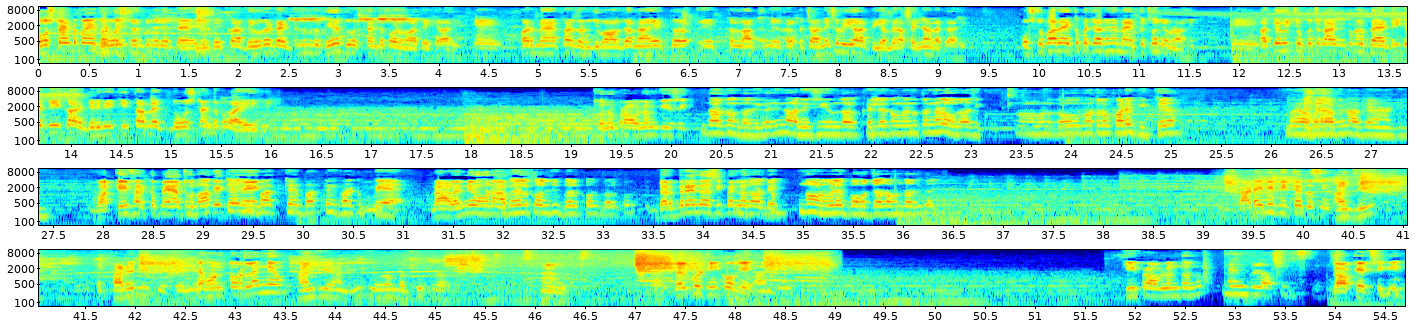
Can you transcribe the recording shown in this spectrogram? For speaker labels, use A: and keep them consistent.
A: ਦੋ ਸਟੰਟ ਪਏ
B: ਦੋ
A: ਤੁਹਾਡੇ?
B: ਸਟੰਟ ਮੇਰੇ ਪੈ ਸੀ ਤੇ ਘਰ ਦੇ ਉਹਦਾ ਡਾਕਟਰ ਨੇ ਮੈਨੂੰ ਫੇਰ ਦੋ ਸਟੰਟ ਪਾਉਣ ਵਾਸਤੇ ਕਿਹਾ ਸੀ।
A: ਹੂੰ।
B: ਪਰ ਮੈਂ ਘਰ ਨੂੰ ਜਵਾਬ ਦਾ ਮੈਂ ਇੱਕ 1 ਲੱਖ ਮੇਰੇ ਕੋਲ 95000 ਰੁਪਇਆ ਮੇਰਾ ਪਹਿਲਾਂ ਲੱਗਾ ਸੀ। ਉਸ ਤੋਂ ਬਾਅਦ 195 ਮੈਂ ਕਿੱਥੋਂ ਲਿਆਉਣਾ ਸੀ?
A: ਹੂੰ।
B: ਅੱਗੇ ਵੀ ਚੁੱਕ ਚੁਕਾ ਕੇ ਮੈਂ ਬੈਟਰੀ ਗੱਡੀ ਘਰ ਗਿਰਵੀ ਕੀਤਾ ਮੈਂ ਦੋ ਸਟੰਟ ਪਵਾਏ ਸੀ ਜੀ।
A: ਤੁਹਾਨੂੰ ਪ੍ਰੋਬਲਮ ਕੀ ਸੀ?
C: ਦਰਦ ਹੁੰਦਾ ਸੀਗਾ ਜੀ ਨਹੀਂ ਸੀ ਹੁੰਦਾ ਕਿੱਲੇ ਤੋਂ ਮੈਨੂੰ ਤਾਂ ਨਲਾਉਂਦਾ ਸੀ ਕੋਈ। ਹਾਂ, ਹੁਣ ਦੋ ਮਤਲਬ ਕਾੜੇ ਪੀਤੇ ਆ? ਮੈਂ ਆਪਣੇ ਆਪ ਹੀ ਨਹਾ ਕੇ ਆਇਆ ਜੀ।
A: ਵਾਕਈ ਫ਼ਰਕ ਪਿਆ ਤੁਹਾਨੂੰ ਕਿ
C: ਵਾਕਈ ਜੀ
A: ਕਿਵੇਂ?
C: ਵਾਕਈ ਵਾਕਈ ਫ਼ਰਕ ਪਿਆ ਹੈ।
A: ਨਹਾ ਲੈਂਦੇ ਹੋ ਹੁਣ ਆਪ
C: ਬਿਲਕੁਲ ਜੀ ਬਿਲਕੁਲ ਬਿਲਕੁਲ।
A: ਦਰਦ ਰਹਿੰਦਾ ਸੀ ਪਹਿਲਾਂ
C: ਦਰਦ
A: ਤੁਹਾਡੇ?
C: ਨਹਾਉਣ ਵੇਲੇ ਬਹੁਤ ਜ਼ਿਆਦਾ ਹੁੰਦਾ ਸੀਗਾ ਜੀ।
A: ਕਾੜੇ ਵੀ ਪੀਤੇ ਤੁਸੀਂ?
D: ਹਾਂਜੀ। ਕਾੜੇ ਵੀ ਪੀਤੇ ਜੀ।
A: ਤੇ ਹੁਣ ਤੁਰ ਲੈਂਦੇ ਹੋ?
D: ਹਾਂਜੀ ਹਾਂਜੀ ਜਦੋਂ ਮਰਜ਼ੀ ਕਰਾ
A: ਹੂੰ। ਬਿਲਕੁਲ ਠੀਕ ਹੋ ਗਏ।
D: ਹਾਂਜੀ।
A: ਕੀ ਪ੍ਰੋਬਲਮ ਤੁਹਾਨੂੰ?
E: ਮੈਨੂੰ ਬਲੋਕੇਜ ਸੀ।
A: ਬਲੌਕੇਜ ਸੀਗੀ।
